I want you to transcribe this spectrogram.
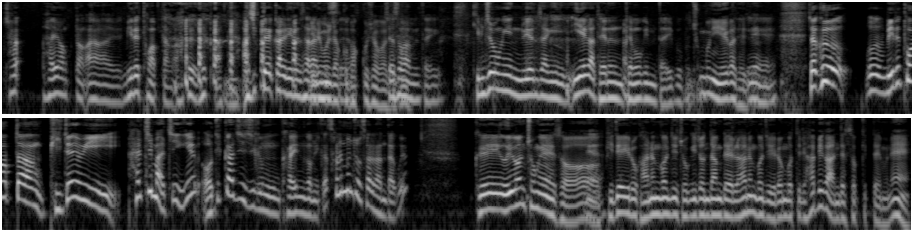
자, 자유한국당, 아, 미래통합당. 아, 그러니까 아직도 헷갈리는 사람이 이름을 있어요. 자꾸 바꾸셔가지고. 죄송합니다. 김종인 위원장이 이해가 되는 대목입니다. 이 부분. 충분히 이해가 되죠. 네. 자, 그, 뭐 미래통합당 비대위 할지 말지 이게 어디까지 지금 가 있는 겁니까? 설문조사를 한다고요? 그 의원총회에서 네. 비대위로 가는 건지 조기 전당대회를 하는 건지 이런 것들이 합의가 안 됐었기 때문에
